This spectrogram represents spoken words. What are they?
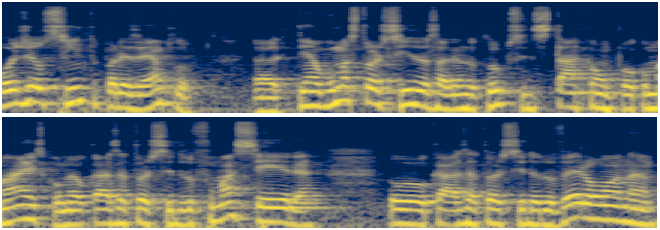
hoje eu sinto, por exemplo, uh, tem algumas torcidas lá dentro do clube que se destacam um pouco mais, como é o caso da torcida do Fumaceira, o caso da torcida do Verona,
